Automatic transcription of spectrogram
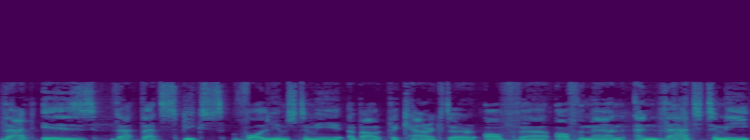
that is that that speaks volumes to me about the character of uh, of the man, and that to me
